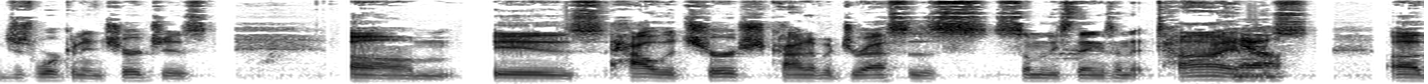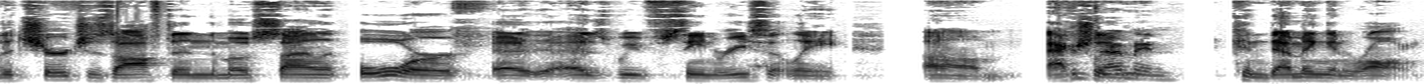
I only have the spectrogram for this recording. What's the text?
just working in churches. um, is how the church kind of addresses some of these things, and at times uh, the church is often the most silent, or uh, as we've seen recently, um, actually Condemning. condemning and wrong.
